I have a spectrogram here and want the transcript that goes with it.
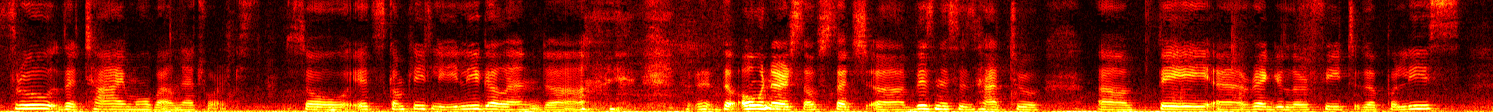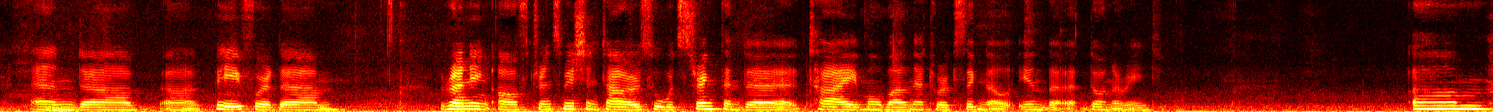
through the Thai mobile networks. So, it's completely illegal, and the owners of such businesses had to uh, pay a regular fee to the police and uh, uh, pay for the um, running of transmission towers who would strengthen the Thai mobile network signal in the Dawna Range. Um,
